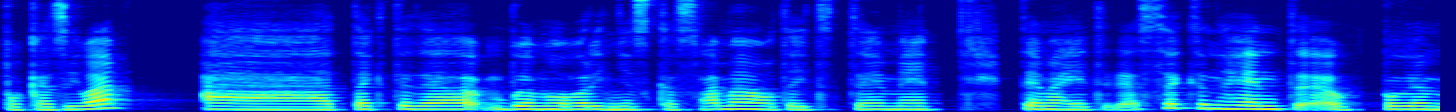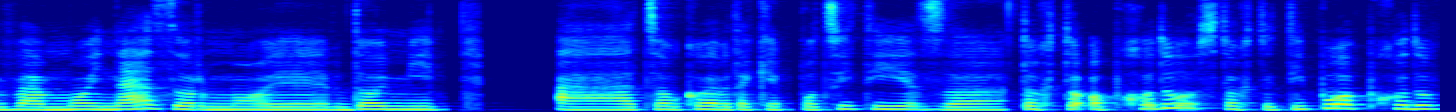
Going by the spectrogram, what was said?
pokazila. A tak teda budem hovoriť dneska sama o tejto téme. Téma je teda second hand. Poviem vám môj názor, moje dojmy a celkové také pocity z tohto obchodu, z tohto typu obchodu.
